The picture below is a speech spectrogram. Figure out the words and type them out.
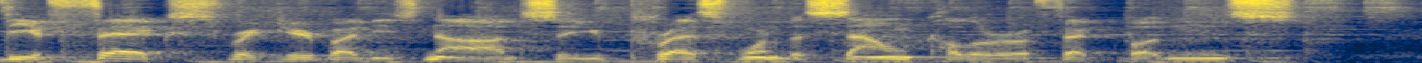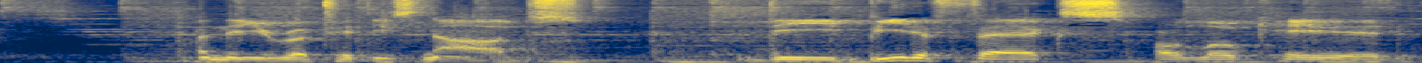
the effects right here by these knobs. So you press one of the sound color effect buttons and then you rotate these knobs. The beat effects are located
